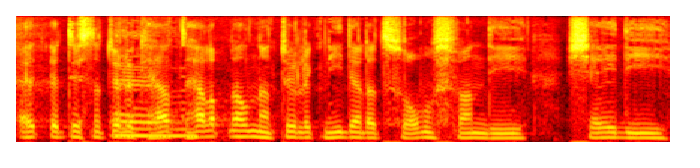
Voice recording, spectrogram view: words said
Het, het is natuurlijk, Ehm. het helpt wel natuurlijk niet dat het soms van die shady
